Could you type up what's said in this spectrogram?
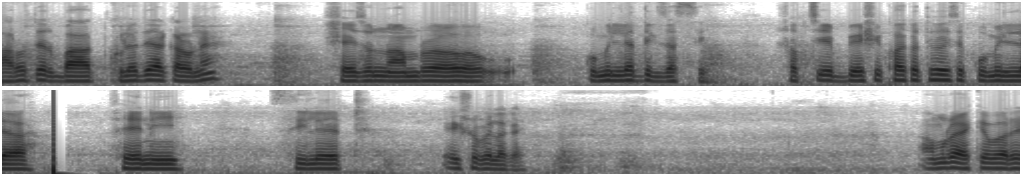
ভারতের বাঁধ খুলে দেওয়ার কারণে। সেই জন্য আমরা কুমিল্লার দিক যাচ্ছি। সবচেয়ে বেশি ক্ষয়ক্ষতি হয়েছে কুমিল্লা, ফেনী, সিলেট, এইসব এলাকায়। আমরা একেবারে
